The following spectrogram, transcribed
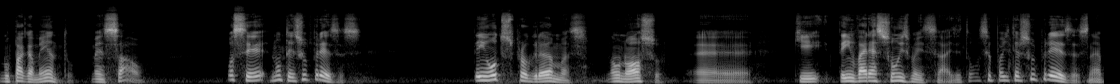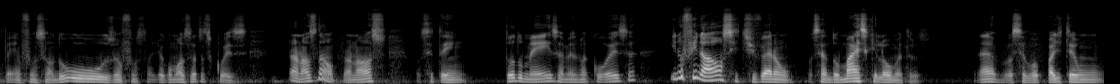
no pagamento mensal, você não tem surpresas. Tem outros programas, não nosso, é, que tem variações mensais. Então você pode ter surpresas, né? Em função do uso, em função de algumas outras coisas. Para nós não. Para nós você tem todo mês a mesma coisa e no final, se tiveram você andou mais quilômetros, né? Você pode ter um,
